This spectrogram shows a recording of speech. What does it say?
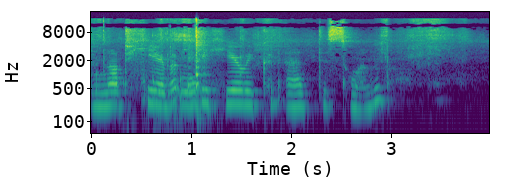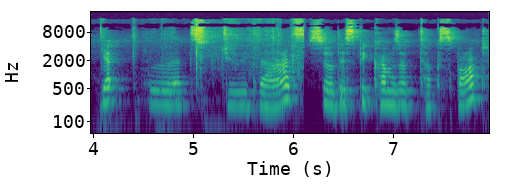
not here, but maybe here we could add this one. Yep, let's do that. So this becomes a tuck spot.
